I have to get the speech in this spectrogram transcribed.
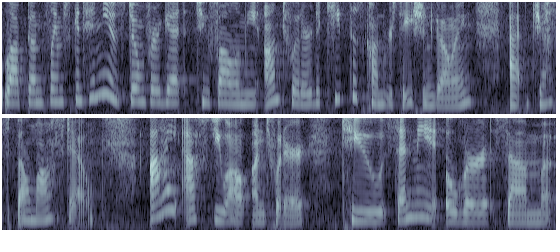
Locked on Flames continues. Don't forget to follow me on Twitter to keep this conversation going at Jess Belmosto. I asked you all on Twitter to send me over some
